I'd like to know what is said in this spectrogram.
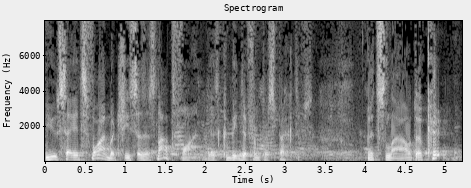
You say it's fine, but she says it's not fine. There could be different perspectives. It's loud, okay.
